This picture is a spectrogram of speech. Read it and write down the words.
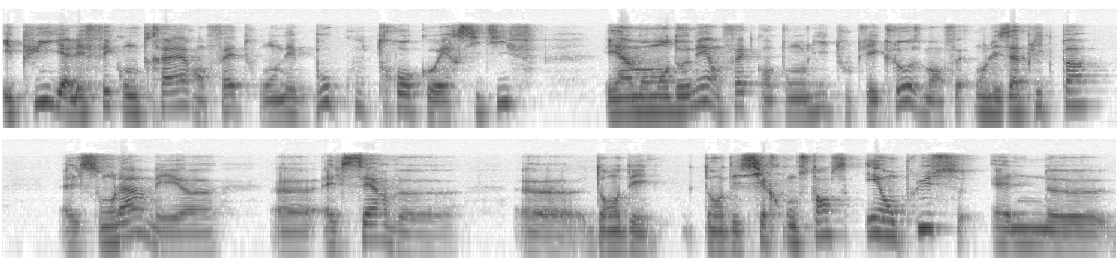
Et puis, il y a l'effet contraire, en fait, où on est beaucoup trop coercitif. Et à un moment donné, en fait, quand on lit toutes les clauses, ben, en fait, on les applique pas. Elles sont là, mais euh, euh, elles servent euh, dans, des, dans des circonstances. Et en plus, elles ne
